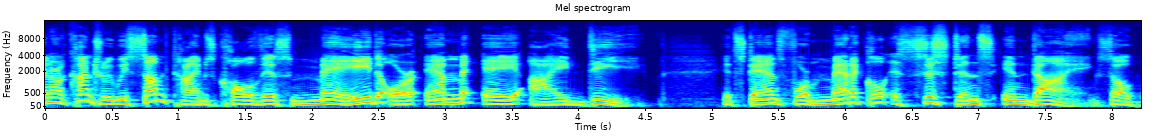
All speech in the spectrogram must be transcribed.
In our country, we sometimes call this MAID or M A I D. It stands for Medical Assistance in Dying. So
